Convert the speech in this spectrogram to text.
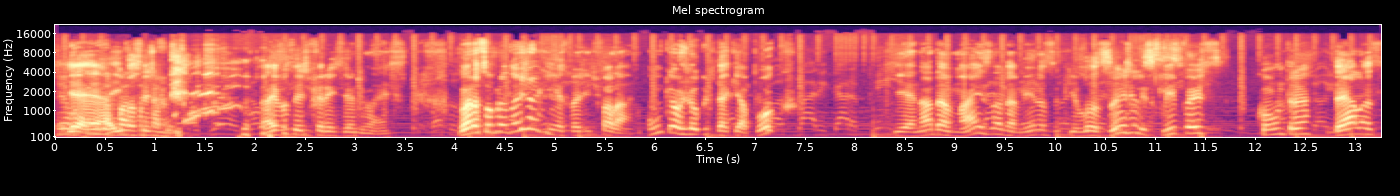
Eu yeah, aí vocês, aí vocês diferenciam demais. Agora sobrou dois joguinhos pra gente falar. Um que é o jogo de daqui a pouco, que é nada mais, nada menos do que Los Angeles Clippers contra Dallas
